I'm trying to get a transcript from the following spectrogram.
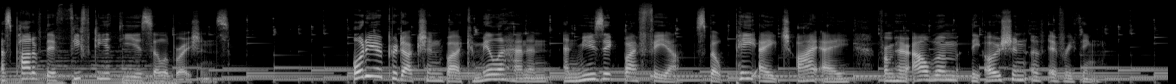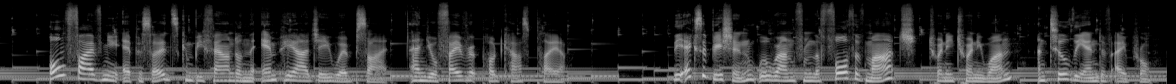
as part of their 50th year celebrations. Audio production by Camilla Hannon and music by Phia, spelt P H I A, from her album The Ocean of Everything. All five new episodes can be found on the MPRG website and your favourite podcast player. The exhibition will run from the 4th of March 2021 until the end of April.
